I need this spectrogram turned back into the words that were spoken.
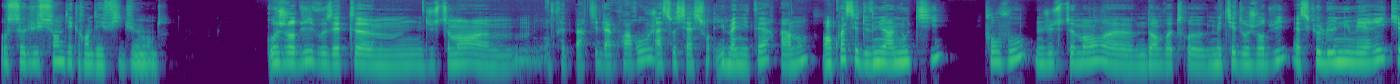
aux solutions des grands défis du monde. Aujourd'hui, vous êtes euh, justement, euh, vous faites partie de la Croix-Rouge, association humanitaire, pardon. En quoi c'est devenu un outil pour vous, justement, euh, dans votre métier d'aujourd'hui? Est-ce que le numérique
